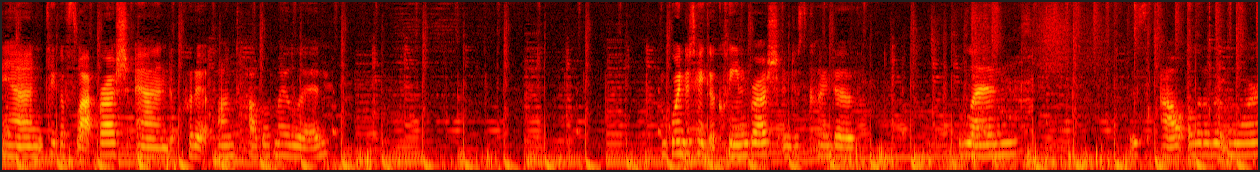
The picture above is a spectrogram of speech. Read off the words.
and take a flat brush and put it on top of my lid. I'm going to take a clean brush and just kind of blend this out a little bit more.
